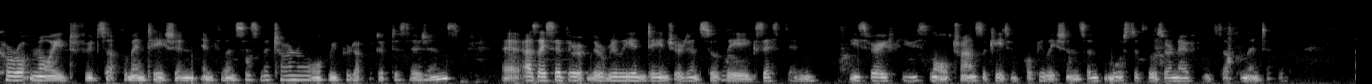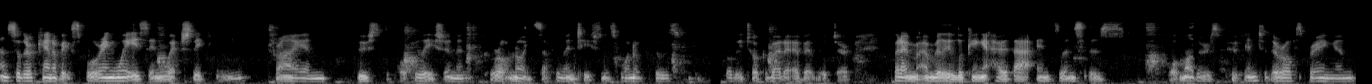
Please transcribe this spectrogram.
carotenoid food supplementation influences maternal reproductive decisions. Uh, as I said, they're, they're really endangered, and so they exist in these very few small translocated populations, and most of those are now food supplemented. And so they're kind of exploring ways in which they can try and boost the population, and carotenoid supplementation is one of those. We'll probably talk about it a bit later, but I'm, I'm really looking at how that influences what mothers put into their offspring and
